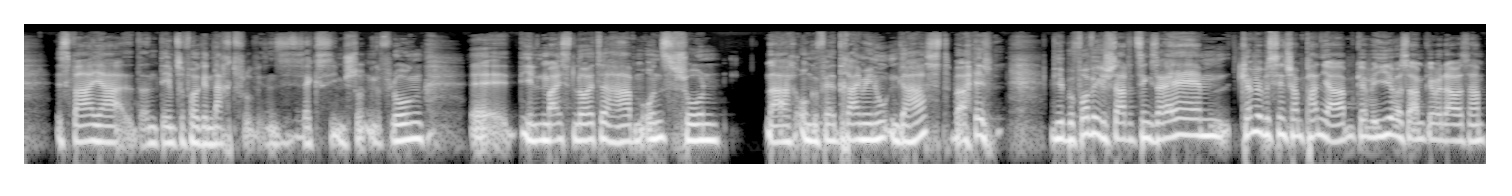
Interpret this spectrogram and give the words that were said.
es war ja dann demzufolge Nachtflug. Wir sind sechs, sieben Stunden geflogen. Äh, die meisten Leute haben uns schon nach ungefähr drei Minuten gehasst, weil wir, bevor wir gestartet sind, gesagt, ähm, können wir ein bisschen Champagner haben, können wir hier was haben, können wir da was haben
